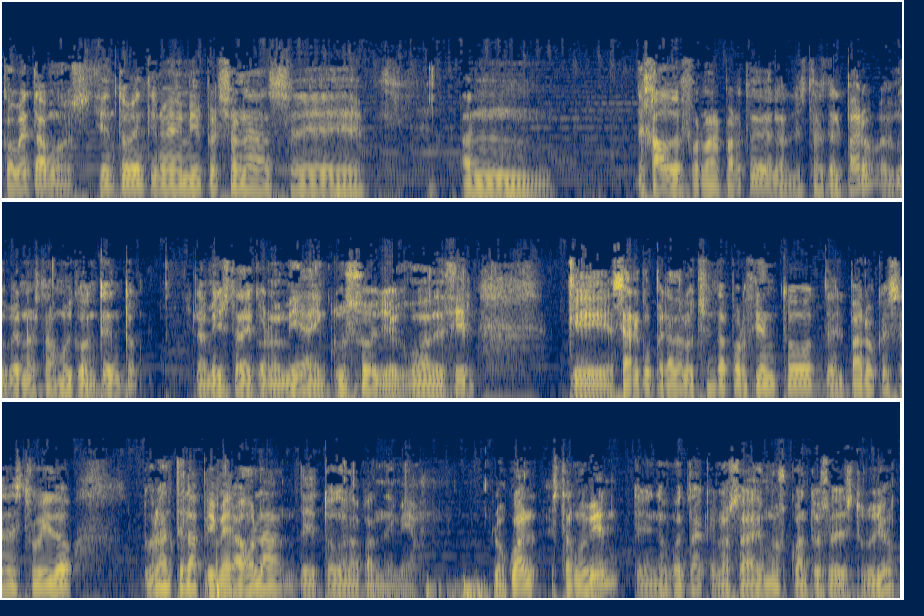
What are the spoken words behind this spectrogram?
comentamos, 129.000 personas eh, han dejado de formar parte de las listas del paro, el gobierno está muy contento, la ministra de Economía incluso llegó a decir que se ha recuperado el 80% del paro que se ha destruido durante la primera ola de toda la pandemia. Lo cual está muy bien, teniendo en cuenta que no sabemos cuánto se destruyó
